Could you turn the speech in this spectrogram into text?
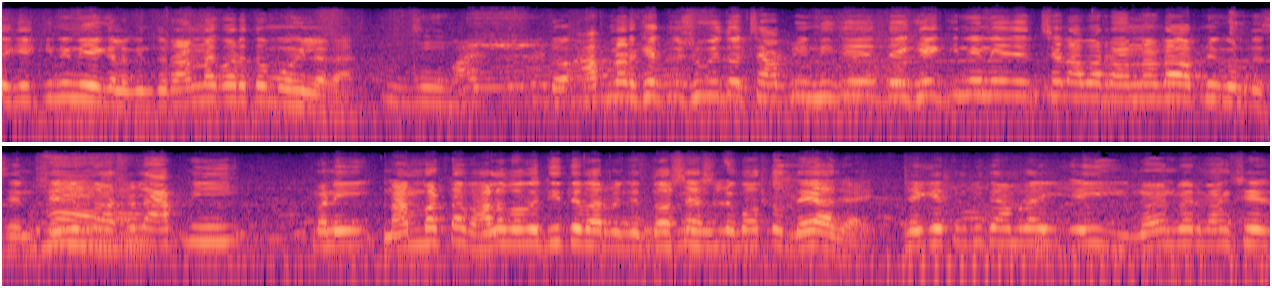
দেখে কিনে নিয়ে গেল কিন্তু রান্না করে তো মহিলারা। তো আপনার ক্ষেত্রে সুবিধা হচ্ছে আপনি নিজে দেখে কিনে নিয়ে যাচ্ছেন আবার রান্নাটাও আপনি করতেছেন। সেই জন্য হ্যাঁ, আসলে আপনি মানে নাম্বারটা ভালোভাবে দিতে পারবেন যে দশে আসলে কত দেয়া যায়। সেক্ষেত্রে যদি আমরা এই নয়ন ভাইয়ের মাংসের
